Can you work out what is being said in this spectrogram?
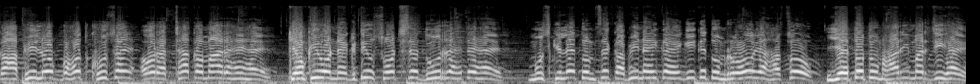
काफ़ी लोग बहुत खुश हैं और अच्छा कमा रहे हैं। क्योंकि वो नेगेटिव सोच से दूर रहते हैं। मुश्किलें तुमसे कभी नहीं कहेगी कि तुम रो या हंसो। ये तो तुम्हारी मर्ज़ी है।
